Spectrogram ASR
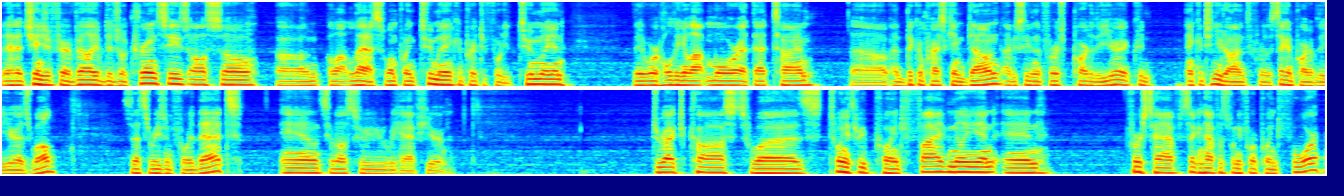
They had a change in fair value of digital currencies also, um, a lot less, 1.2 million compared to 42 million. They were holding a lot more at that time, uh, and Bitcoin price came down, obviously in the first part of the year, and, and continued on for the second part of the year as well. So that's the reason for that. And let's see what else we have here direct costs was 23.5 million in first half. Second half was 24.4.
